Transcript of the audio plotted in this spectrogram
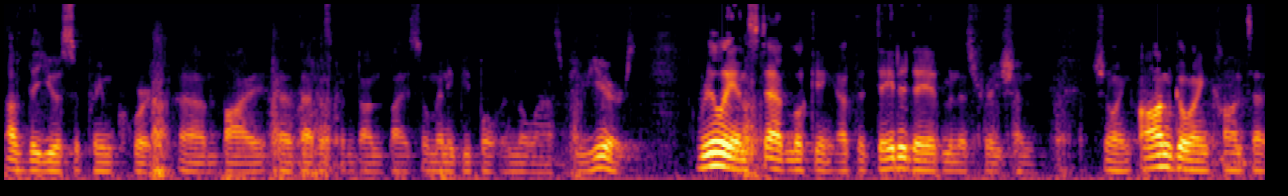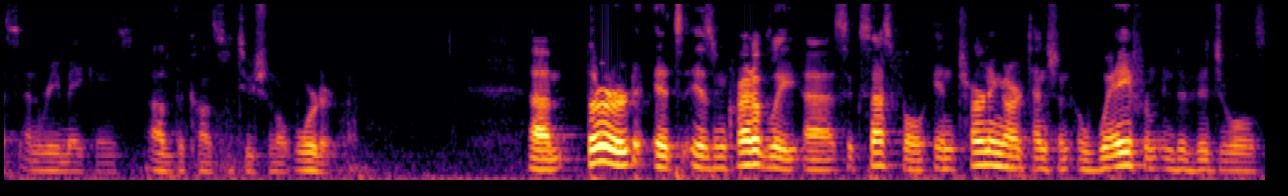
of the U.S. Supreme Court um, by, uh, that has been done by so many people in the last few years. Really, instead, looking at the day-to-day administration, showing ongoing contests and remakings of the constitutional order. Um, third, it is incredibly uh, successful in turning our attention away from individuals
